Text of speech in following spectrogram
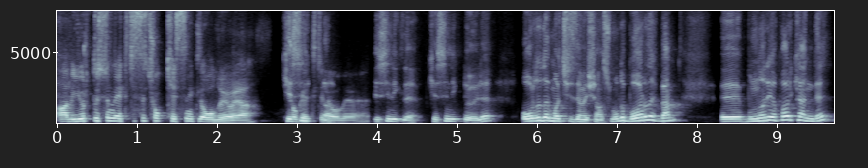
Abi yurt dışının etkisi çok kesinlikle oluyor ya. Çok etkili abi. oluyor yani. Kesinlikle. Kesinlikle öyle. Orada da maç izleme şansım oldu. Bu arada ben e, bunları yaparken de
